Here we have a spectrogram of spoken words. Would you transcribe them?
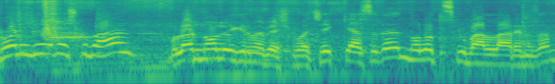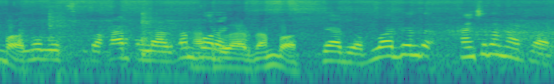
Bo'ligiga 5 kuba, bular 0.25 kuba chekkasida 0.30 kubalarimiz ham bor 0.30 kuba har xillaridan bor ekan. Narxlardan bor Gap yo'q. Bularda endi qanchadan narxlari?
